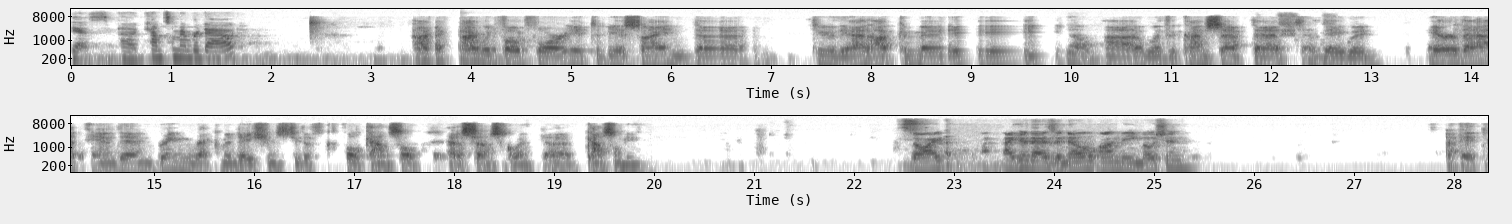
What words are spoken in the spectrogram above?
Yes, uh, Councilmember Dowd? I, I would vote for it to be assigned uh, to the ad hoc committee no. uh, with the concept that they would air that and then bring recommendations to the full council at a subsequent uh, council meeting. So I, I hear that as a no on the motion. It-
